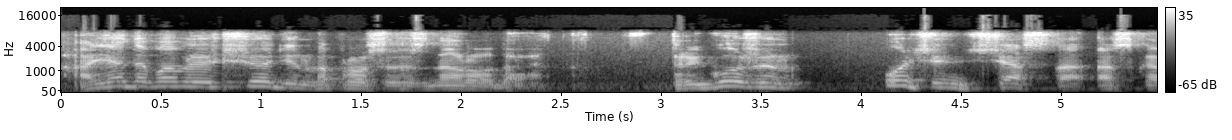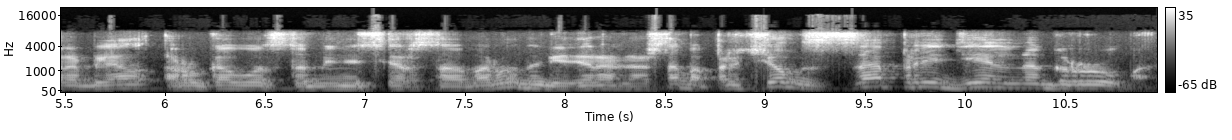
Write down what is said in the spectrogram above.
А я добавлю еще один вопрос из народа. Пригожин очень часто оскорблял руководство Министерства обороны, Генерального штаба, причем запредельно грубо.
